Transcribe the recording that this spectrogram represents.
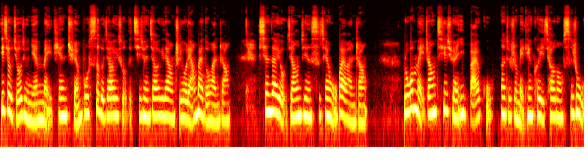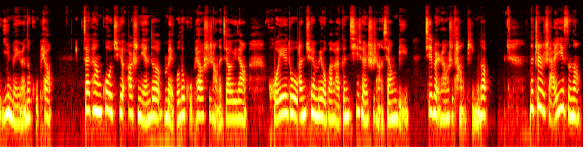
1999年每天全部四个交易所的期权交易量只有两百多万张。现在有将近四千五百万张。如果每张期权一百股，那就是每天可以撬动四十五亿美元的股票。再看过去二十年的美国的股票市场的交易量，活跃度完全没有办法跟期权市场相比，基本上是躺平的。那这是啥意思呢？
